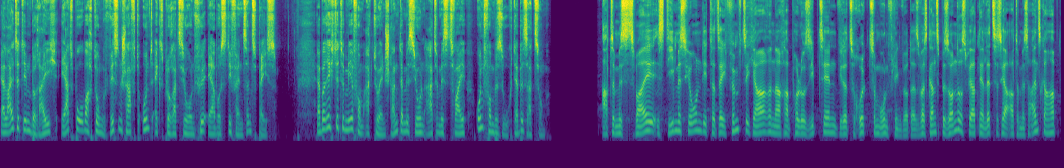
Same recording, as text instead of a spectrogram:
Er leitet den Bereich Erdbeobachtung, Wissenschaft und Exploration für Airbus Defence and Space. Er berichtete mir vom aktuellen Stand der Mission Artemis 2 und vom Besuch der Besatzung. Artemis 2 ist die Mission, die tatsächlich 50 Jahre nach Apollo 17 wieder zurück zum Mond fliegen wird. Also was ganz Besonderes. Wir hatten ja letztes Jahr Artemis 1 gehabt.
